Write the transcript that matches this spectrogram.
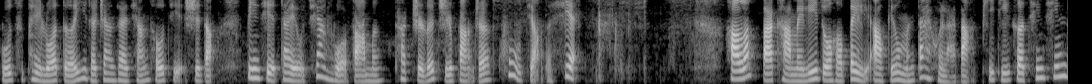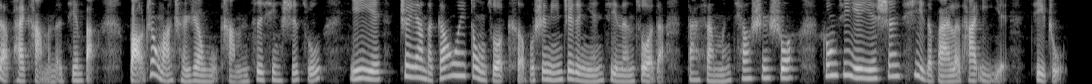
卢茨佩罗得意地站在墙头解释道，并且带有降落阀门。他指了指绑着裤脚的线。好了，把卡梅利多和贝里奥给我们带回来吧。皮迪克轻轻地拍卡门的肩膀，保证完成任务。卡门自信十足。爷爷，这样的高危动作可不是您这个年纪能做的。大嗓门悄声说。公鸡爷爷生气地白了他一眼。记住，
